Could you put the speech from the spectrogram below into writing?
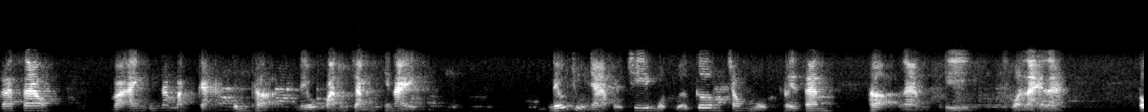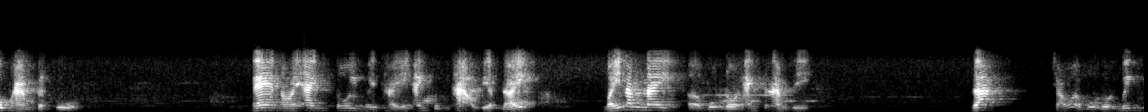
ra sao. Và anh cũng đã mặc cả công thợ, nếu khoán trắng thế này. Nếu chủ nhà phải chi một bữa cơm trong một thời gian thợ làm thì còn lại là ông hàm gật gù. Nghe nói anh tôi mới thấy anh cũng thạo việc đấy mấy năm nay ở bộ đội anh sẽ làm gì? Dạ cháu ở bộ đội binh.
